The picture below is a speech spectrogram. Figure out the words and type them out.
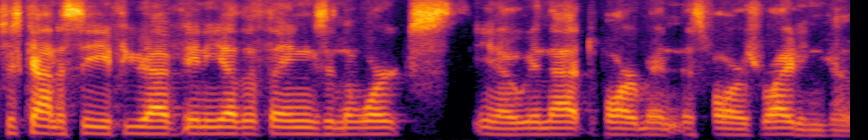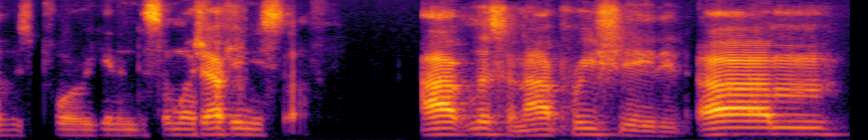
just kind of see if you have any other things in the works, you know, in that department as far as writing goes before we get into some West. Virginia stuff. I listen, I appreciate it. Um,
